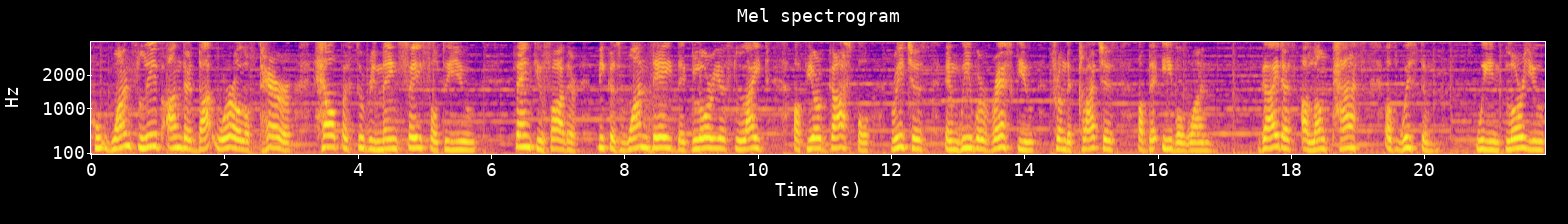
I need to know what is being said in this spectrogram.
who once lived under that world of terror, help us to remain faithful to you. Thank you, Father, because one day the glorious light of your gospel reaches and we will rescue from the clutches of the evil one. Guide us along path of wisdom. We implore you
